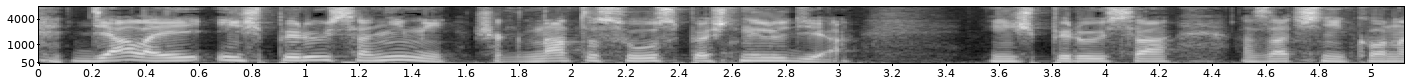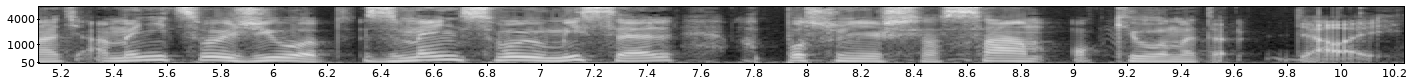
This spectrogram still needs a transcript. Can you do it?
ďalej, inšpiruj sa nimi, však na to sú úspešní ľudia. Inšpiruj sa a začni konať a meniť svoj život. Zmeň svoju myseľ a posunieš sa sám o kilometr ďalej.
